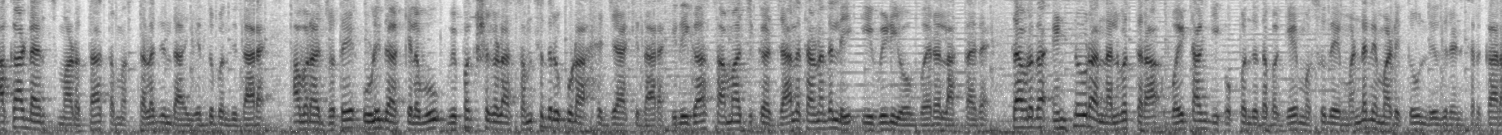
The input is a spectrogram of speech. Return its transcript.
ಹಕಾ ಡ್ಯಾನ್ಸ್ ಮಾಡುತ್ತಾ ತಮ್ಮ ಸ್ಥಳದಿಂದ ಎದ್ದು ಬಂದಿದ್ದಾರೆ. ಅವರ ಜೊತೆ ಉಳಿದ ಕೆಲವು ವಿಪಕ್ಷಗಳ ಸಂಸದರು ಕೂಡ ಹೆಜ್ಜೆ ಹಾಕಿದ್ದಾರೆ. ಇದೀಗ ಸಾಮಾಜಿಕ ಜಾಲತಾಣದಲ್ಲಿ ಈ ವಿಡಿಯೋ ವೈರಲ್ ಆಗ್ತಾ ಇದೆ. ಸಾವಿರದ ಎಂಟುನೂರ ನಲವತ್ತರ ವೈಟಾಂಗಿ ಒಪ್ಪಂದದ ಬಗ್ಗೆ ಮಸೂದೆ ಮಂಡನೆ ಮಾಡಿತ್ತು ನ್ಯೂಜಿಲೆಂಡ್ ಸರ್ಕಾರ.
